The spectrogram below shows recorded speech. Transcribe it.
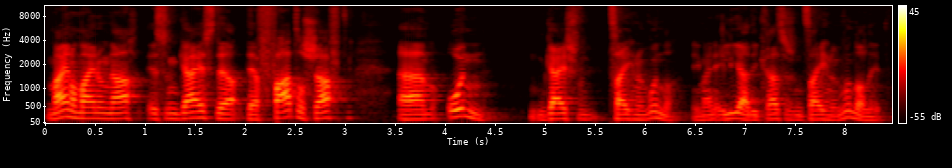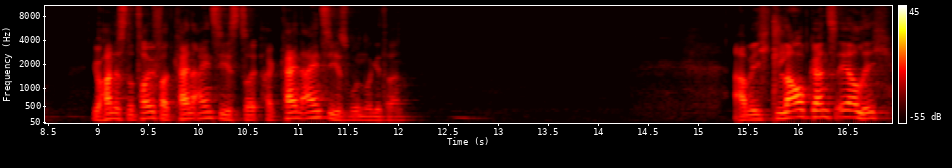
meiner Meinung nach, ist ein Geist der, der Vaterschaft ähm, und ein Geist von Zeichen und Wunder. Ich meine, Elia hat die klassischen Zeichen und Wunder erlebt. Johannes der Täufer hat kein einziges, hat kein einziges Wunder getan. Aber ich glaube ganz ehrlich,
